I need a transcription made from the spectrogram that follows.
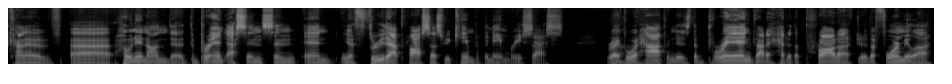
kind of uh, hone in on the the brand essence and and you know through that process we came up with the name Recess, right? Yeah. But what happened is the brand got ahead of the product or the formula,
